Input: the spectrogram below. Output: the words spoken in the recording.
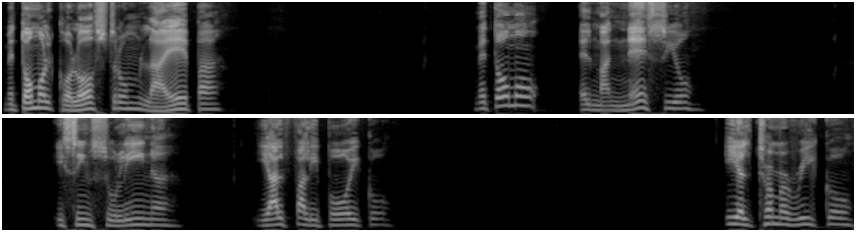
Me tomo el colostrum, la EPA, me tomo el magnesio, y insulina y alfa lipoico y el turmerico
